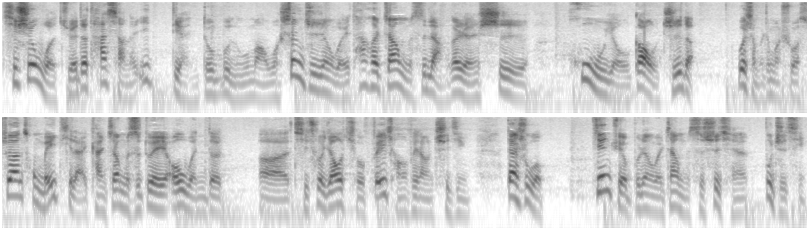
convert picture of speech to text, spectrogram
其实我觉得他想的一点都不鲁莽。我甚至认为他和詹姆斯两个人是互有告知的。为什么这么说？虽然从媒体来看，詹姆斯对欧文的呃提出的要求非常非常吃惊，但是我坚决不认为詹姆斯事前不知情。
